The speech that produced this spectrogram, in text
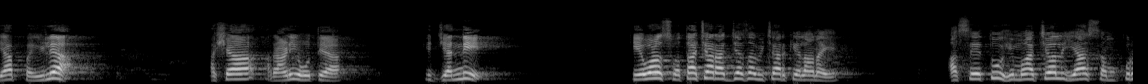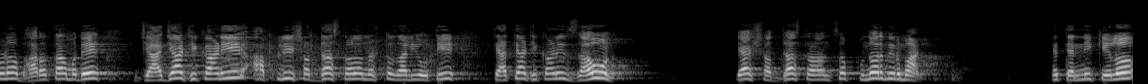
या पहिल्या अशा राणी होत्या की ज्यांनी केवळ स्वतःच्या राज्याचा विचार केला नाही असे तू हिमाचल या संपूर्ण भारतामध्ये ज्या ज्या ठिकाणी आपली श्रद्धास्थळं नष्ट झाली होती त्या त्या ठिकाणी जाऊन त्या श्रद्धास्थळांचं पुनर्निर्माण हे त्यांनी केलं.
